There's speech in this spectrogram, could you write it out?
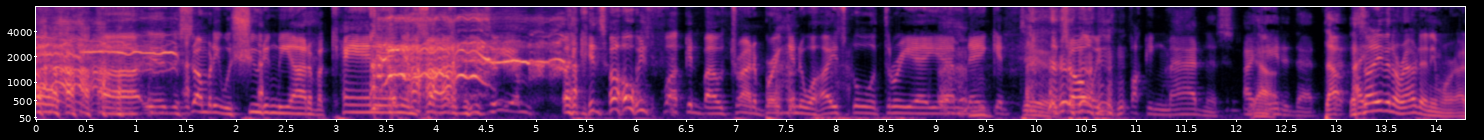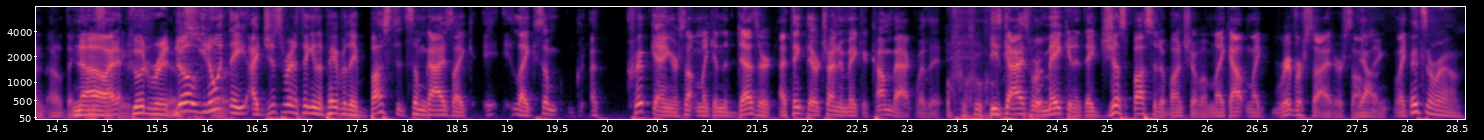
Uh, somebody was shooting me out of a cannon inside a museum. Like it's always fucking about trying to break into a high school at 3 a.m. naked. Dude. It's always fucking madness. I Yeah. hated that. that, That's I- not even around anymore. I, I don't think. No, I PCP. don't- Good riddance. No, you know what? They I just read a thing in the paper. They busted some guys like like some a Crip gang or something like in the desert. I think they were trying to make a comeback with it. These guys were making it. They just busted a bunch of them, like out in like Riverside or something. Like, It's around.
